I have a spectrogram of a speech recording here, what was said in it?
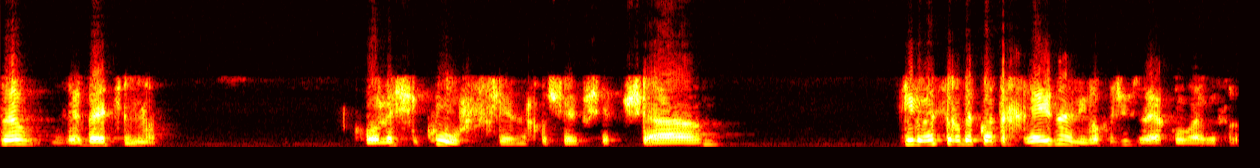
זהו, זה בעצם כל השיקוף, שאני חושב שאפשר... כאילו עשר דקות אחרי זה, אני לא חושב שזה היה קורה בכלל,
